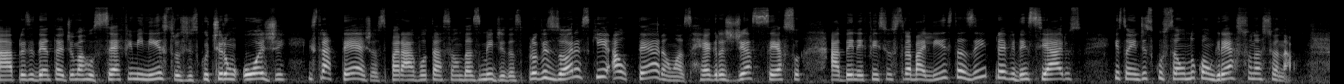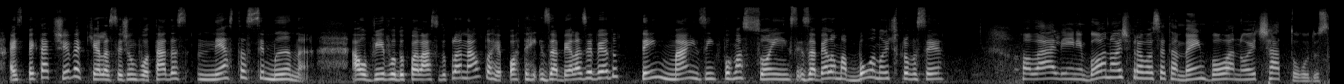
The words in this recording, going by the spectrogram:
A presidenta Dilma Rousseff e ministros discutiram hoje estratégias para a votação das medidas provisórias que alteram as regras de acesso a benefícios trabalhistas e previdenciários que estão em discussão no Congresso Nacional. A expectativa é que elas sejam votadas nesta semana. Ao vivo do Palácio do Planalto, a repórter Isabela Azevedo tem mais informações. Isabela, uma boa noite para você. Olá, Aline. Boa noite para você também. Boa noite a todos.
